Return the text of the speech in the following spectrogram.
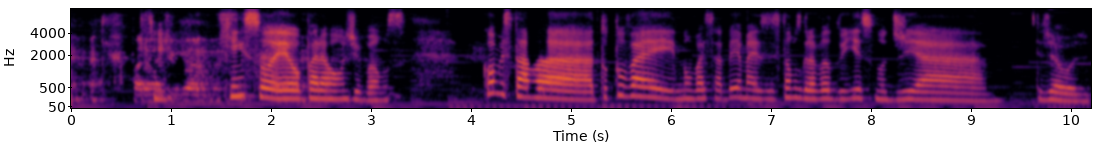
para quem, onde vamos? Quem sou eu? Para onde vamos? Como estava. Tutu vai, não vai saber, mas estamos gravando isso no dia. Que dia é hoje?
